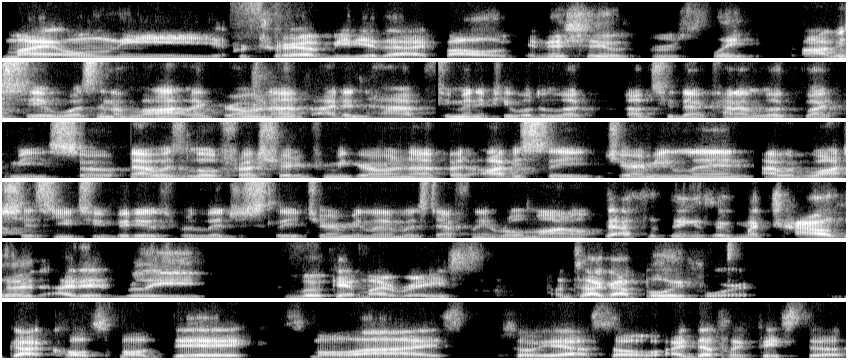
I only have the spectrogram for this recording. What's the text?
My only portrayal of media that I followed initially was Bruce Lee. Obviously, it wasn't a lot. Like growing up, I didn't have too many people to look up to that kind of looked like me. So that was a little frustrating for me growing up. But obviously, Jeremy Lin, I would watch his YouTube videos religiously. Jeremy Lin was definitely a role model. That's the thing is like my childhood, I didn't really look at my race until I got bullied for it. Got called small dick, small eyes. So yeah, so I definitely faced the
